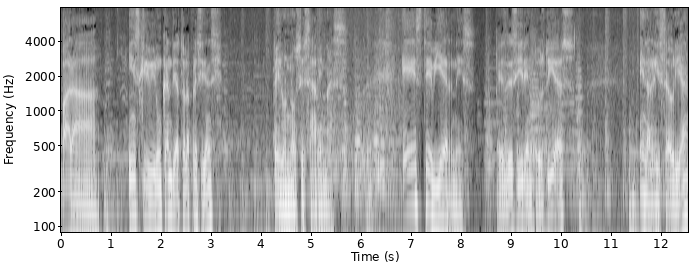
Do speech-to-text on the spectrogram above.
para inscribir un candidato a la presidencia. Pero no se sabe más. Este viernes, es decir, en dos días, en la registraduría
